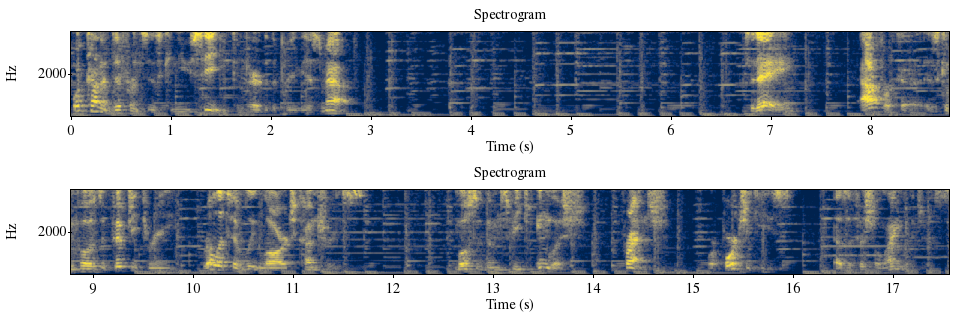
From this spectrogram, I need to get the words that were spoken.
What kind of differences can you see compared to the previous map? Today, Africa is composed of 53 relatively large countries. Most of them speak English, French, or Portuguese as official languages.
